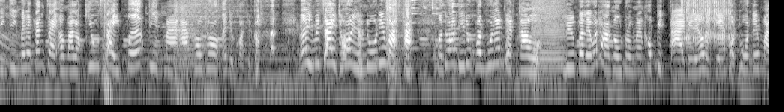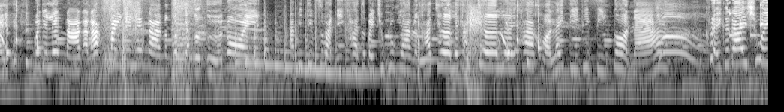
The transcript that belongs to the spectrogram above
จริง ๆ ไม่ได้ตั้งใจเอามาหรอกคิวใส่เปิร์กผิดมาอะเข้าท่อเอ้ยเดี๋ยวก่อนเดี๋ยวก่อนเอ้ยไม่ใช่ท่ออย่างนู้นนี่หว่าขอโทษทีทุกคนผู้เล่นเพจเก่า ลืมไปเลยว่าทางลงตรงนั้นเขาปิดตายไปแล้วแต่แกขอโทษได้ไหม ไม่ได้เล่นนานอะนะไม่ได้เล่นนานมันก็จะเออเออๆหน่อยอะพี่ติมสวัสดีค่ะจะไปชุบลูกยามเหรอคะเชิญเลยค่ะเชิญเลยค่ะ ขอไล่ตีพี่ปิงก่อนนะ ใครก็ได้ช่วย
